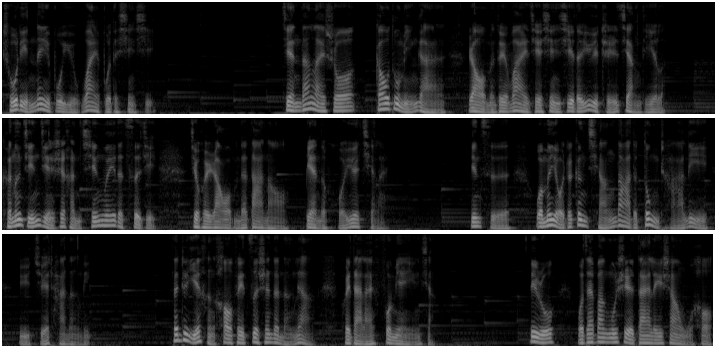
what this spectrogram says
处理内部与外部的信息。简单来说，高度敏感让我们对外界信息的阈值降低了。可能仅仅是很轻微的刺激，就会让我们的大脑变得活跃起来，因此我们有着更强大的洞察力与觉察能力。但这也很耗费自身的能量，会带来负面影响。例如，我在办公室待了一上午后，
